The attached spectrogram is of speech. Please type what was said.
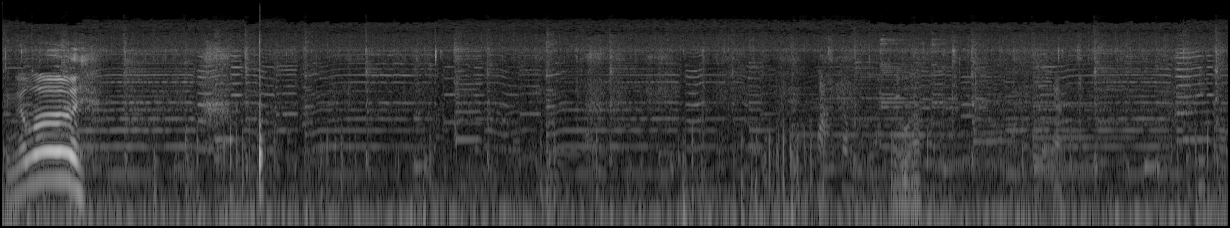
ถึงแล้วเว้ยต่างตรงไหนอะดูครับที่ผม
